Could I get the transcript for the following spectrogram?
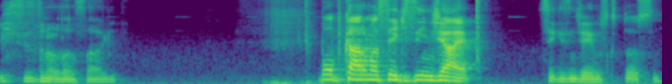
İşsizdin oradan sağa git. Bob Karma 8. ay. 8. ayımız kutlu olsun.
